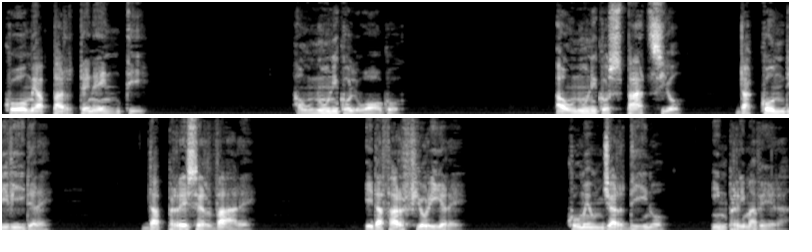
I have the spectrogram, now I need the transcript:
come appartenenti a un unico luogo, a un unico spazio da condividere, da preservare e da far fiorire come un giardino in primavera.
